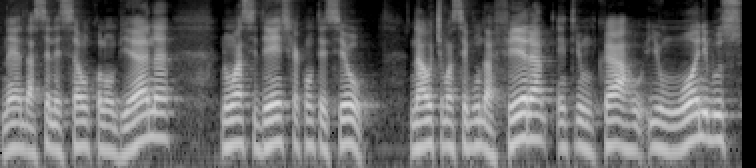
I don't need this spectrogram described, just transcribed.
né, da seleção colombiana, num acidente que aconteceu na última segunda-feira entre um carro e um ônibus.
